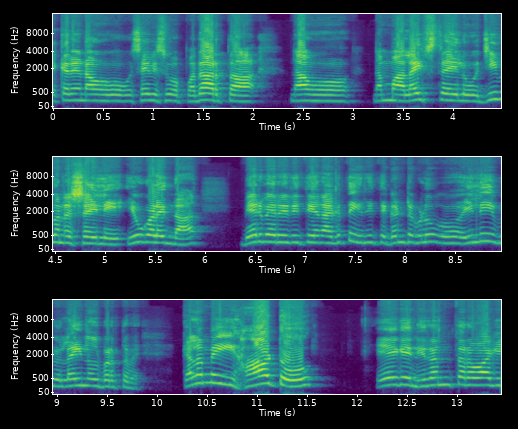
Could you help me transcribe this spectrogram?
ಯಾಕಂದರೆ ನಾವು ಸೇವಿಸುವ ಪದಾರ್ಥ, ನಾವು ನಮ್ಮ ಲೈಫ್ ಸ್ಟೈಲು ಜೀವನ ಶೈಲಿ, ಇವುಗಳಿಂದ ಬೇರೆ ಬೇರೆ ರೀತಿ ಏನಾಗುತ್ತೆ, ಈ ರೀತಿ ಗಂಟುಗಳು ಇಲ್ಲಿ ಲೈನಲ್ಲಿ ಬರ್ತವೆ. ಕೆಲವೊಮ್ಮೆ ಈ ಹಾರ್ಟು ಹೇಗೆ ನಿರಂತರವಾಗಿ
